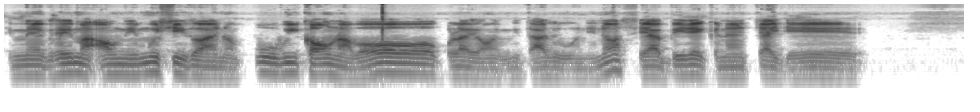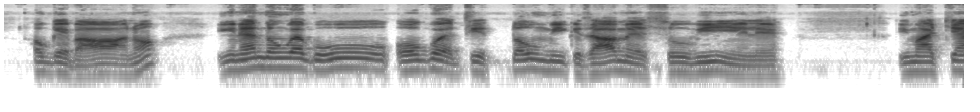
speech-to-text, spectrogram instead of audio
ဒီမဲ့ခေးမှာအောင်မြင်မှုရှိသွားရင်တော့ပိုပြီးကောင်းတာဗောကိုလိုက်အောင်မိသားစုဝင်နေနော်ဆရာပေးတဲ့ကဏ္ဍကြိုက်တယ်ဟုတ်ကဲ့ပါနော်ဒီကဏ္ဍသုံးဘက်ကိုဩကွက်အဖြစ်သုံးပြီးကစားမယ်ဆိုပြီးရင်လေဒီမှာကြံ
